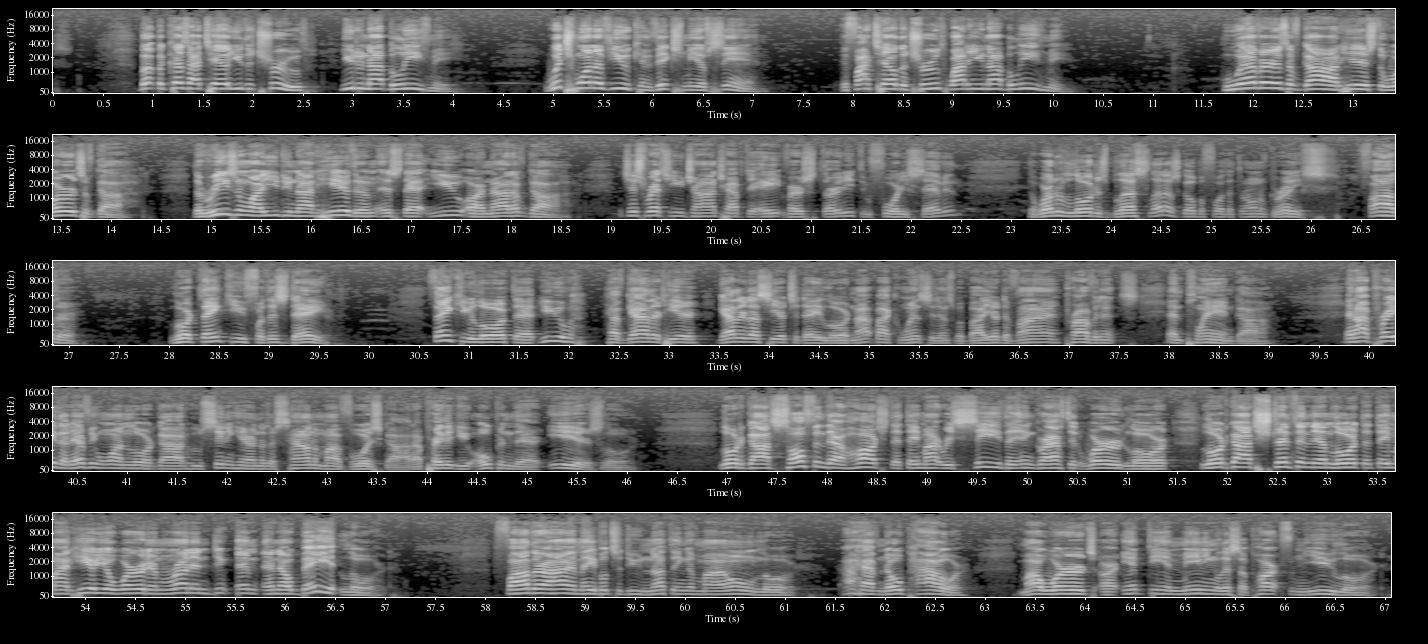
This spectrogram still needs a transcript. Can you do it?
But because I tell you the truth, you do not believe me. Which one of you convicts me of sin? If I tell the truth, why do you not believe me? Whoever is of God hears the words of God. The reason why you do not hear them is that you are not of God. I just read to you John chapter 8, verse 30 through 47. The word of the Lord is blessed. Let us go before the throne of grace. Father, Lord, thank you for this day. Thank you, Lord, that you have gathered here, gathered us here today, Lord, not by coincidence, but by your divine providence and plan, God. And I pray that everyone, Lord God, who's sitting here under the sound of my voice, God, I pray that you open their ears, Lord. Lord God, soften their hearts that they might receive the engrafted word, Lord. Lord God, strengthen them, Lord, that they might hear your word and run and, do, and, and obey it, Lord. Father, I am able to do nothing of my own, Lord. I have no power. My words are empty and meaningless apart from you, Lord.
